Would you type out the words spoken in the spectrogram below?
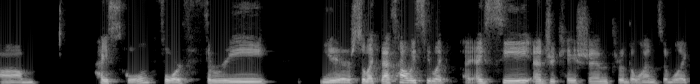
um, high school for three years. So like that's how I see like I, I see education through the lens of like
